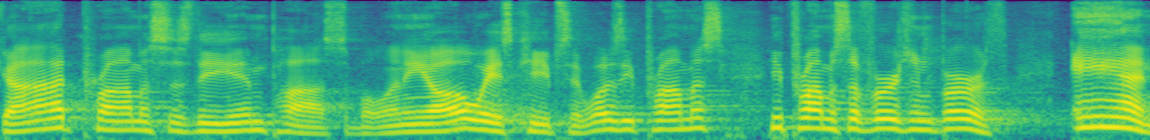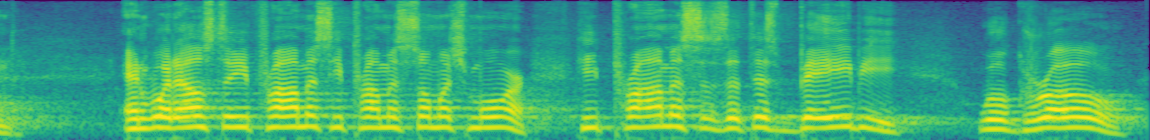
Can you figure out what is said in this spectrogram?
God promises the impossible, and He always keeps it. What does He promise? He promised a virgin birth. And and what else did he promise? He promised so much more. He promises that this baby will grow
